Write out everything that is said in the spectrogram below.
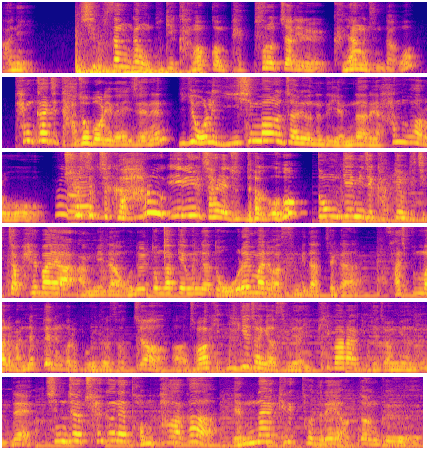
아니 13강 무기 강화권 100%짜리를 그냥 준다고? 템까지 다 줘버리네 이제는? 이게 원래 20만원짜리였는데 옛날에 한화로 출석 체크 하루 1일차에 준다고? 똥게임인지 갓게임인지 직접 해봐야 압니다 오늘 똥갓게임은요 또 오랜만에 왔습니다 제가 40분 만에 만렙되는 거를 보여드렸었죠 어, 정확히 이 계정이었습니다 이 피바라기 계정이었는데 심지어 최근에 던파가 옛날 캐릭터들의 어떤 그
